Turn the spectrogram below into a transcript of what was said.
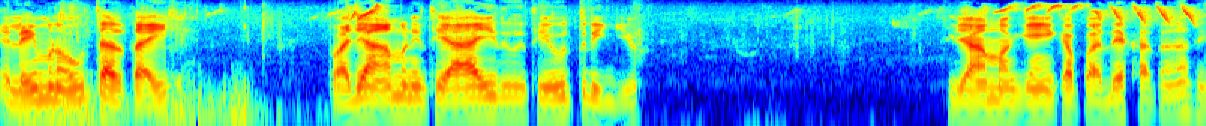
એટલે હીમણો ઉતારતા આવી છે. તો આજે આમણીથી આ આયુથી ઉતરી ગયું. જે આમાં ક્યાંય કપા દેખાતો નથી,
